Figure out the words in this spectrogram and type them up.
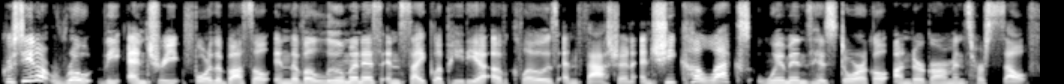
Kristina wrote the entry for the bustle in the voluminous Encyclopedia of Clothes and Fashion, and she collects women's historical undergarments herself,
